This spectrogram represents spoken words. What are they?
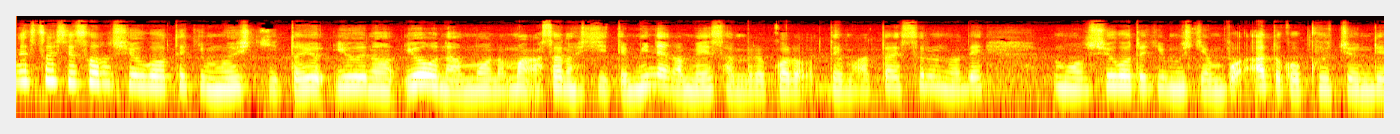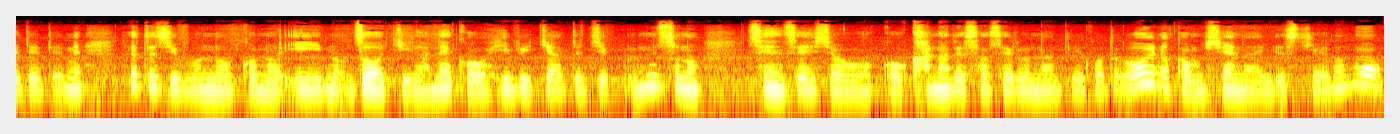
でそしてその集合的無意識というのようなもの、まあ、朝の7時ってみんなが目覚める頃でもあったりするのでもう集合的無意識がボワーッとこう空中に出ててねそれと自分のこの胃の臓器がねこう響き合って自分にそのセンセーションをこう奏でさせるなんていうことが多いのかもしれないんですけれども。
